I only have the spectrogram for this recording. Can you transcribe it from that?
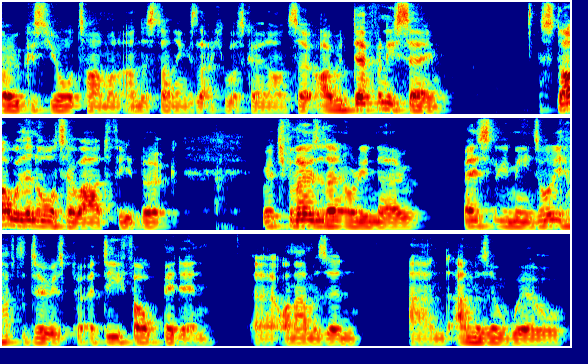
focus your time on understanding exactly what's going on. So I would definitely say start with an auto ad for your book, which for those that don't already know, basically means all you have to do is put a default bid in uh, on Amazon, and Amazon will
